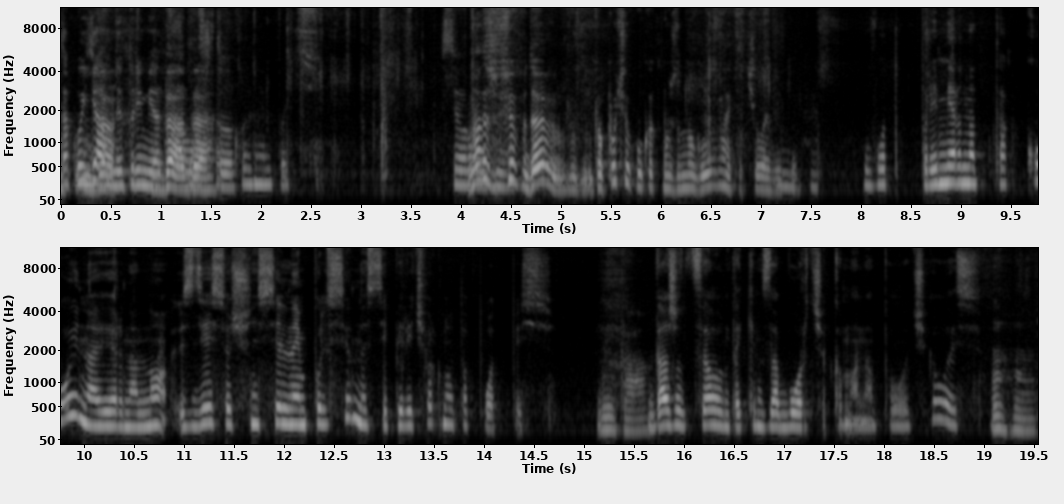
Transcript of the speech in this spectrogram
такой Да. явный пример Да, того, да. что Какой-нибудь. Все Надо же все, да, по почерку как можно много узнать о человеке. Вот примерно такой, наверное, но здесь очень сильная импульсивность и перечеркнута подпись. Да. Даже целым таким заборчиком она получилась. Мгм.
